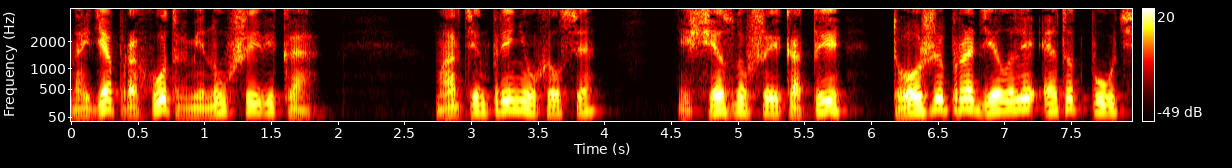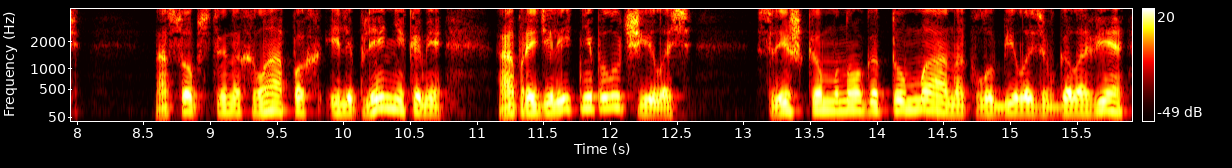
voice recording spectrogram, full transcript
найдя проход в минувшие века. Мартин принюхался. Исчезнувшие коты тоже проделали этот путь. На собственных лапах или пленниками определить не получилось. Слишком много тумана клубилось в голове,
